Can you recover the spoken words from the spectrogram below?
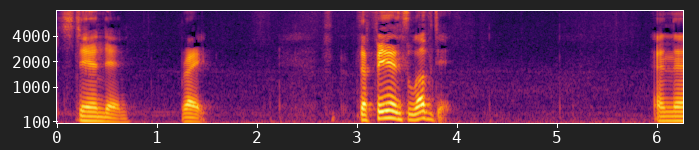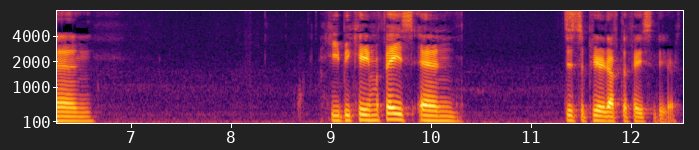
stand in, right. The fans loved it, and then he became a face and disappeared off the face of the earth.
